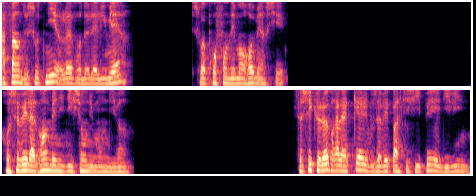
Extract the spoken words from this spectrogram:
afin de soutenir l'œuvre de la lumière soient profondément remerciés. Recevez la grande bénédiction du monde divin. Sachez que l'œuvre à laquelle vous avez participé est divine.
